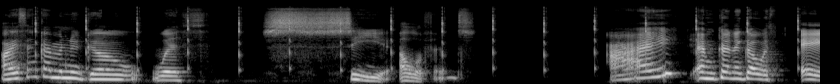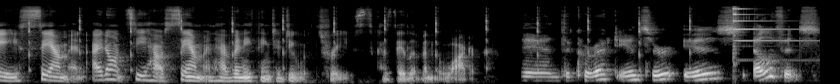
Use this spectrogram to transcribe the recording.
I think I'm going to go with C. Elephants. I am going to go with A, salmon. I don't see how salmon have anything to do with trees because they live in the water. And the correct answer is elephants.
